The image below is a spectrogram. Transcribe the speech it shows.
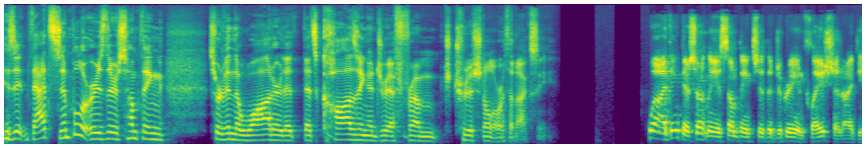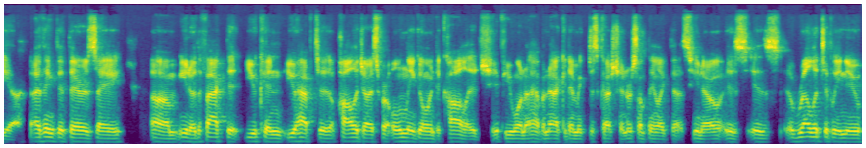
Is it that simple, or is there something sort of in the water that, that's causing a drift from traditional orthodoxy? Well, I think there certainly is something to the degree inflation idea. I think that there's a um, you know the fact that you can you have to apologize for only going to college if you want to have an academic discussion or something like this you know is is a relatively new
